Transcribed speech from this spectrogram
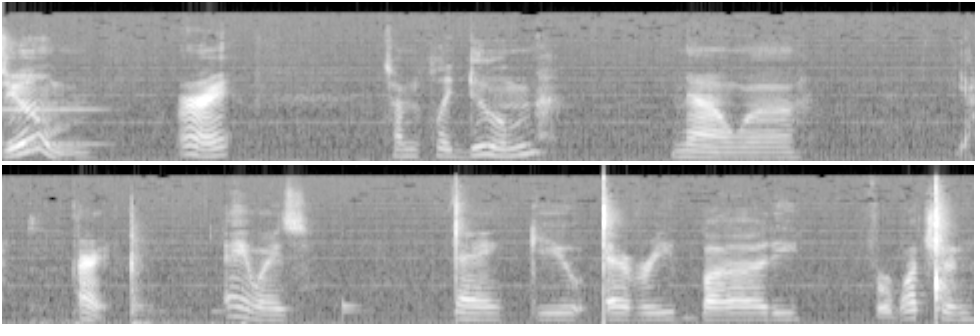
Doom. Alright. Time to play Doom. Now, uh, yeah. Alright. Anyways, thank you everybody for watching,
